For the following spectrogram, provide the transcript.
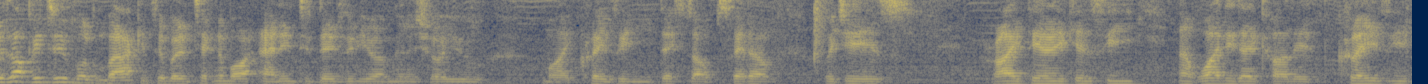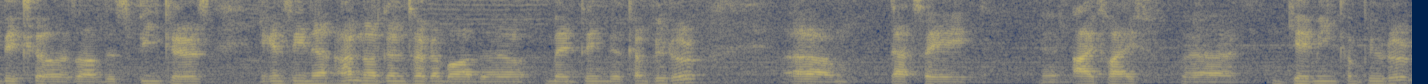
is up YouTube? Welcome back. It's your buddy Technoboy and in today's video I'm going to show you my crazy desktop setup which is right there you can see. Now why did I call it crazy? Because of the speakers. You can see that I'm not going to talk about the main thing, the computer. Um, that's a, a i5 uh, gaming computer.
